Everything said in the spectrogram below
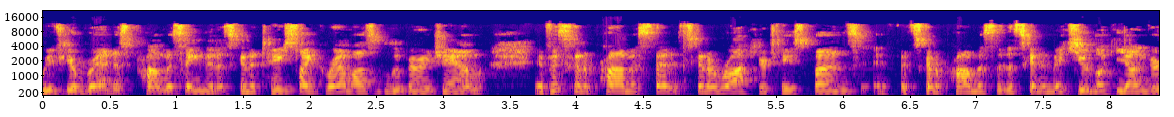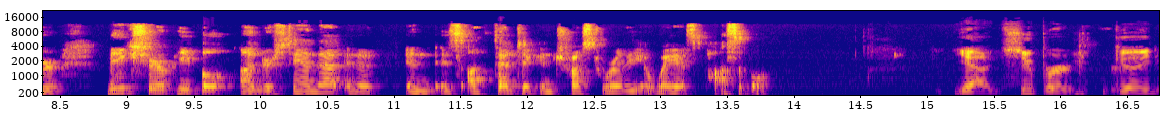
if your brand is promising that it's going to taste like grandma's blueberry jam, if it's going to promise that it's going to rock your taste buds, if it's going to promise that it's going to make you look younger, make sure people understand that in, a, in as authentic and trustworthy a way as possible. Yeah, super good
